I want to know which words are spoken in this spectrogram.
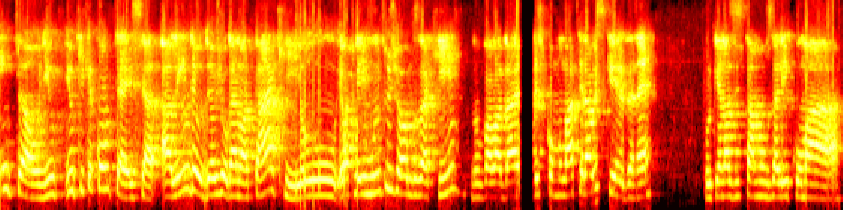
então, e o, e o que, que acontece? Além de eu, de eu, jogar no ataque, eu, eu atuei muitos jogos aqui no Valadares como lateral esquerda, né? Porque nós estávamos ali com uma,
